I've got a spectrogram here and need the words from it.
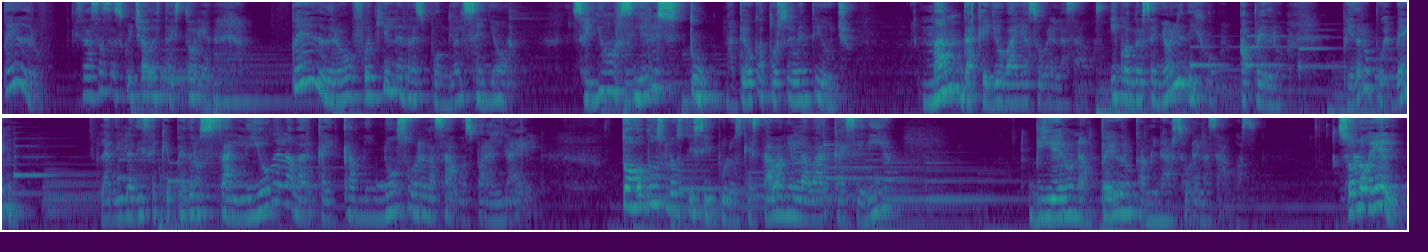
Pedro, quizás has escuchado esta historia. Pedro fue quien le respondió al Señor, Señor, si eres tú, Mateo 14, 28, manda que yo vaya sobre las aguas. Y cuando el Señor le dijo a Pedro, Pedro, pues ven. La Biblia dice que Pedro salió de la barca y caminó sobre las aguas para ir a él. Todos los discípulos que estaban en la barca ese día vieron a Pedro caminar sobre las aguas. Solo él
